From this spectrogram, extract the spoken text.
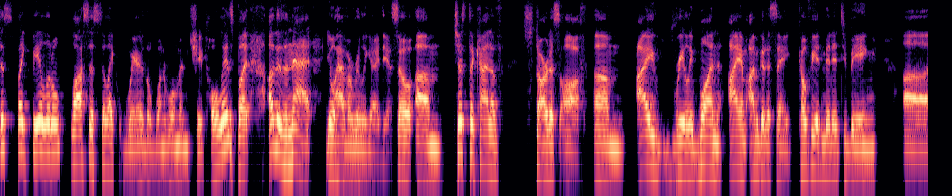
just like be a little lost as to like where the wonder woman shaped hole is but other than that you'll have a really good idea so um just to kind of start us off um i really one i am i'm gonna say kofi admitted to being uh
